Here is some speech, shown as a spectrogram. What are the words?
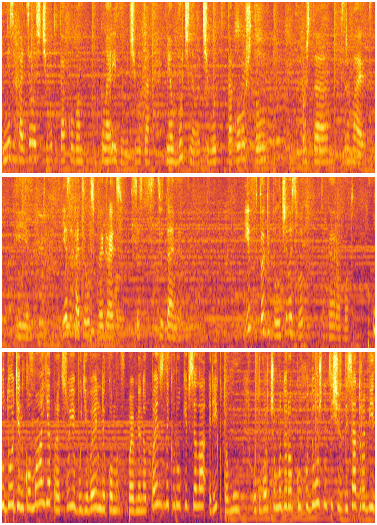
И Мне захотелось чего-то такого колоритного, чего-то необычного, чего-то такого, что просто взрывает. И мне захотелось поиграть со, с цветами. И в итоге получилась вот такая работа. У Додінко Майя працює будівельником. Впевнено, пензлик в руки взяла рік тому. У творчому доробку художниці 60 робіт,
